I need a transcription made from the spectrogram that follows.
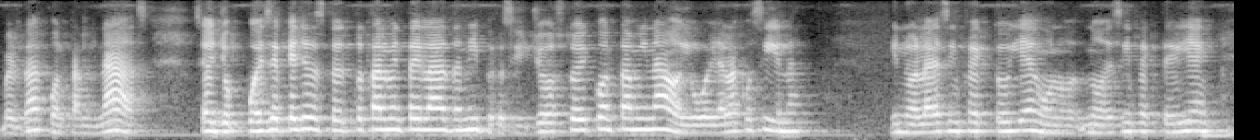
¿verdad? Contaminadas. O sea, yo puede ser que ellas estén totalmente aisladas de mí, pero si yo estoy contaminado y voy a la cocina y no la desinfecto bien o no, no desinfecté bien,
